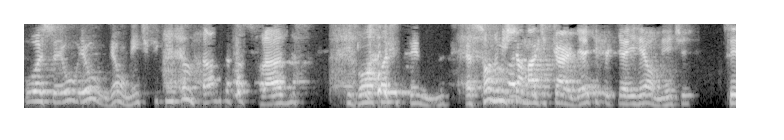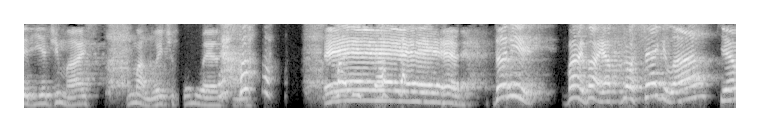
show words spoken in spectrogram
Poxa, eu, eu realmente fico encantado com essas frases que vão aparecendo. Né? É só não me chamar de Kardec, porque aí realmente seria demais uma noite como essa. Né? É... Dani, vai, vai, prossegue lá, que é,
